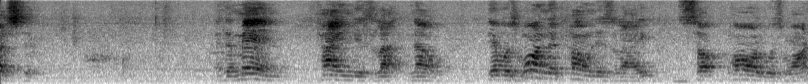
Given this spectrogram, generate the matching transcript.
question. And the man find his life. Now, there was one that found his life. So Paul was one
